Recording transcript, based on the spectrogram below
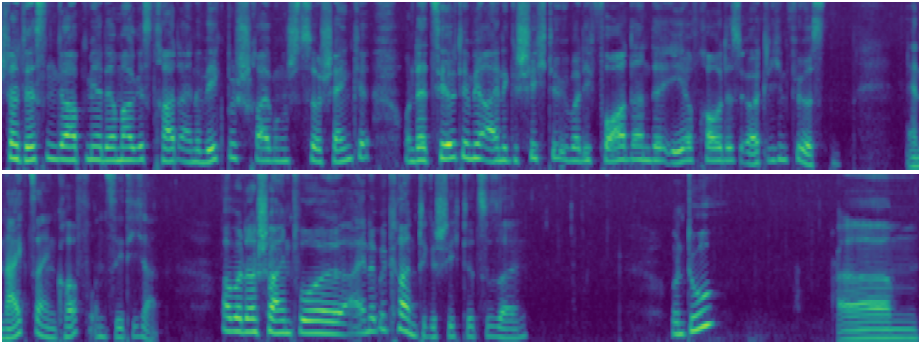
Stattdessen gab mir der Magistrat eine Wegbeschreibung zur Schenke und erzählte mir eine Geschichte über die fordernde Ehefrau des örtlichen Fürsten. Er neigt seinen Kopf und sieht dich an. Aber das scheint wohl eine bekannte Geschichte zu sein. Und du? Ähm.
